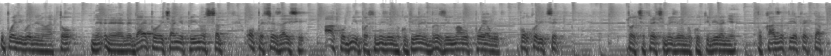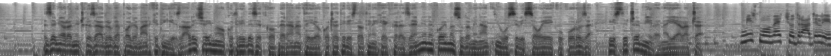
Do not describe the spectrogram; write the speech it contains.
U pojedinim godinama to ne, ne, ne daje povećanje prinosa, opet sve zavisi. Ako mi posle međurednog kultiviranja brzo imamo pojavu pokorice, to će treće međuredno kultiviranje pokazati efekta. Zemljoradnička zadruga Poljomarketing iz Lalića ima oko 30 kooperanata i oko 400 hektara zemlje na kojima su dominantni usevi soje i kukuruza, ističe Milena Jelača. Mi smo već odradili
